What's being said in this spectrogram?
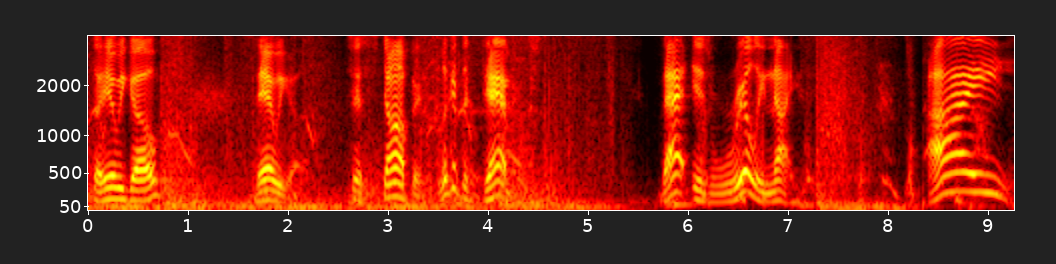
so here we go. There we go. Just stomping. Look at the damage. That is really nice. I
